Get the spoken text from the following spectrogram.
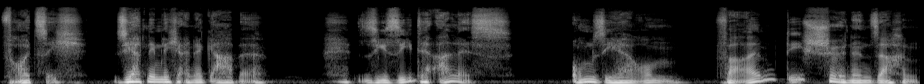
freut sich, Sie hat nämlich eine Gabe. Sie sieht alles um sie herum, vor allem die schönen Sachen.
